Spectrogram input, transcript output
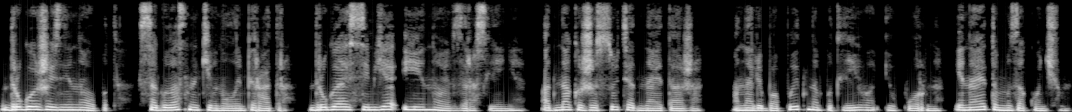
Другой жизненный опыт, согласно кивнул император. Другая семья и иное взросление. Однако же суть одна и та же. Она любопытна, пытлива и упорна. И на этом мы закончим.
